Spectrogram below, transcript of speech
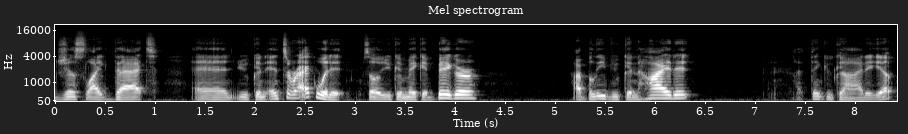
just like that. And you can interact with it. So you can make it bigger. I believe you can hide it. I think you can hide it. Yep.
